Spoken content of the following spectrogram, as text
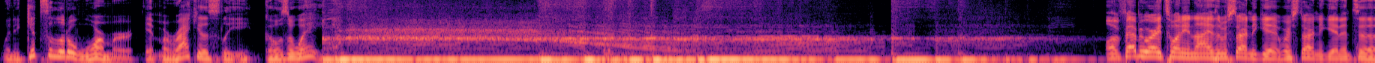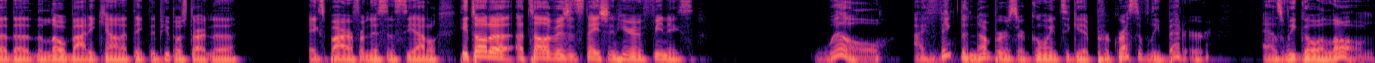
when it gets a little warmer, it miraculously goes away. On February 29th, we're starting to get we're starting to get into the the low body count. I think that people are starting to expire from this in Seattle. He told a, a television station here in Phoenix, Well, I think the numbers are going to get progressively better as we go along.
